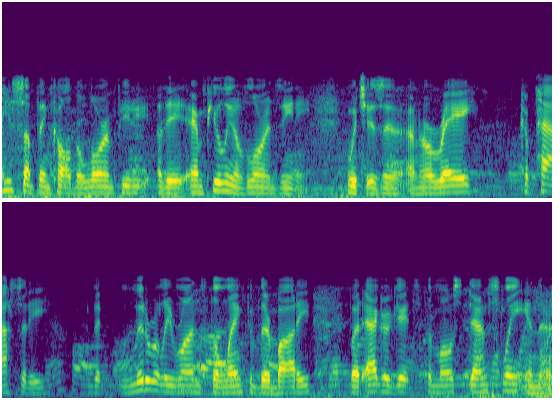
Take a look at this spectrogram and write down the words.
is something called the, Lorempe- the ampullum of Lorenzini, which is a, an array capacity that literally runs the length of their body, but aggregates the most densely in their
